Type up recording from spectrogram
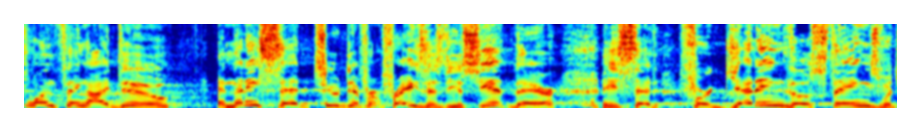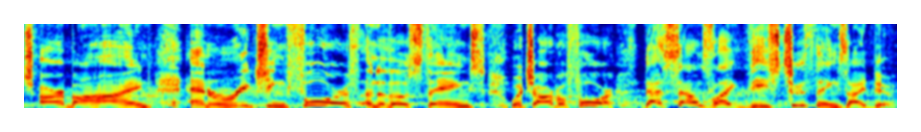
one thing I do. And then he said two different phrases. Do you see it there? He said, forgetting those things which are behind and reaching forth unto those things which are before. That sounds like these two things I do.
